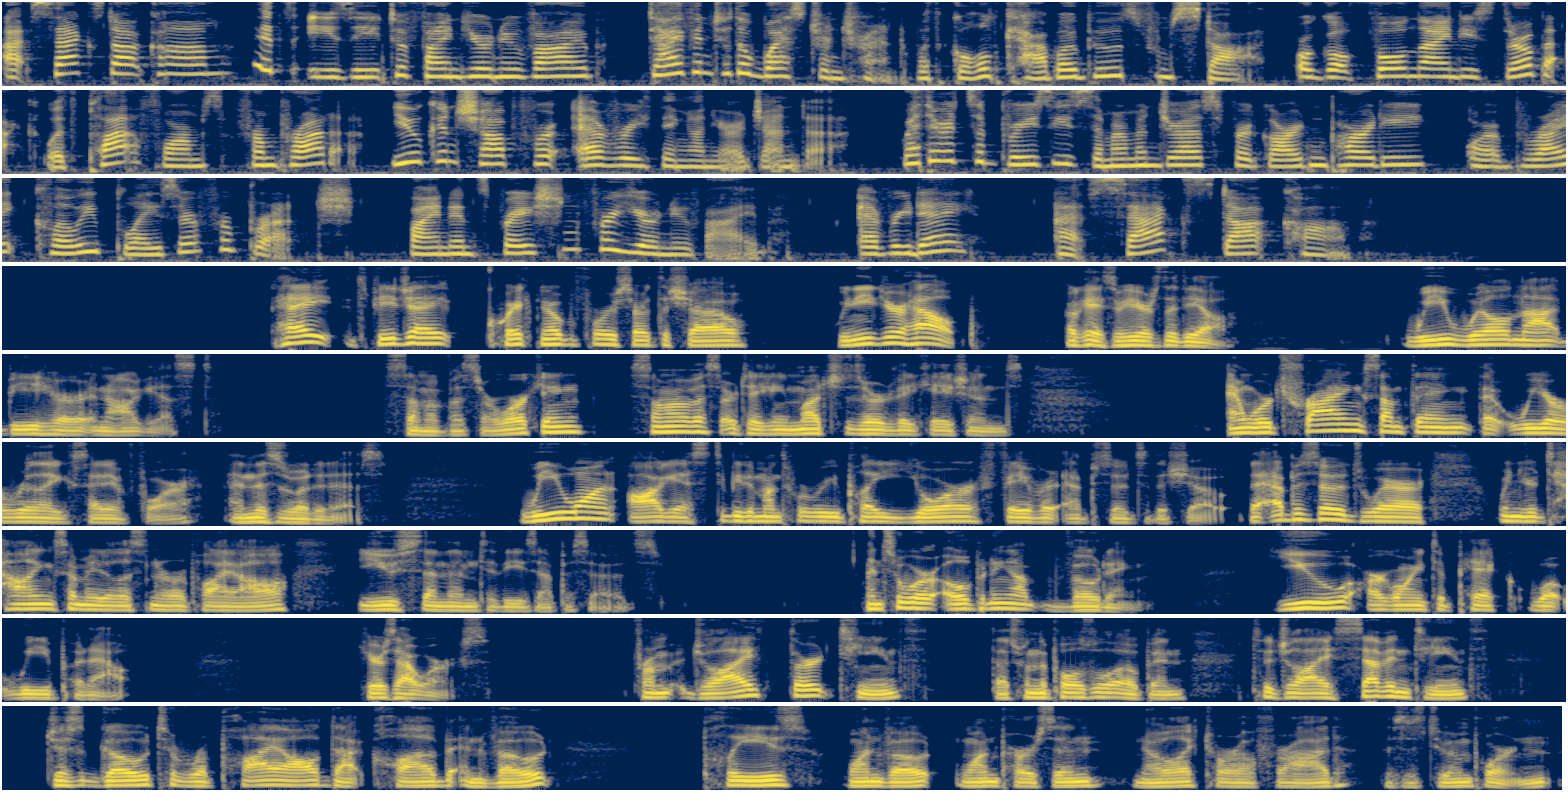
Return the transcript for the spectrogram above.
At Saks.com, it's easy to find your new vibe. Dive into the Western trend with gold cowboy boots from Staud, or go full 90s throwback with platforms from Prada. You can shop for everything on your agenda, whether it's a breezy Zimmermann dress for a garden party or a bright Chloe blazer for brunch. Find inspiration for your new vibe every day at Saks.com. Hey, it's PJ. Quick note before we start the show. We need your help. Okay, so here's the deal. We will not be here in August. Some of us are working, some of us are taking much deserved vacations. And we're trying something that we are really excited for. And this is what it is. We want August to be the month where we play your favorite episodes of the show. The episodes where, when you're telling somebody to listen to Reply All, you send them to these episodes. And so we're opening up voting. You are going to pick what we put out. Here's how it works from July 13th, that's when the polls will open, to July 17th, just go to replyall.club and vote. Please, one vote, one person, no electoral fraud. This is too important.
